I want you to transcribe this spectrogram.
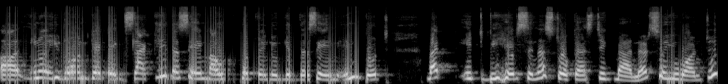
Uh, you know, you don't get exactly the same output when you give the same input, but it behaves in a stochastic manner. So you want to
